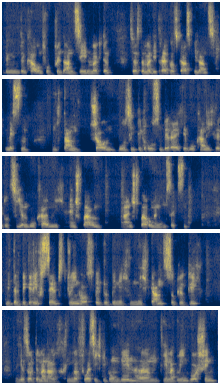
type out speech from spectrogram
den, den Carbon Footprint ansehen möchte, zuerst einmal die Treibhausgasbilanz messen und dann schauen, wo sind die großen Bereiche, wo kann ich reduzieren, wo kann ich einsparen, Einsparungen umsetzen. Mit dem Begriff selbst Green Hospital bin ich nicht ganz so glücklich. Hier sollte man auch immer vorsichtig umgehen. Ähm, Thema Greenwashing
